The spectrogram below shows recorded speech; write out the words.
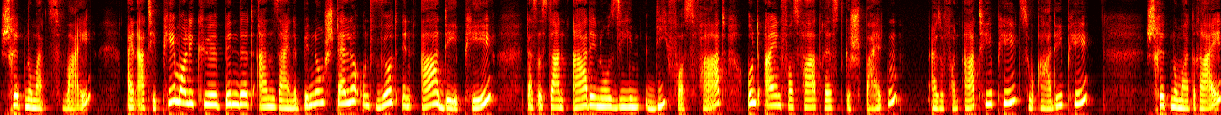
Schritt Nummer zwei. Ein ATP-Molekül bindet an seine Bindungsstelle und wird in ADP, das ist dann Adenosin-Diphosphat und ein Phosphatrest gespalten, also von ATP zu ADP. Schritt Nummer drei,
